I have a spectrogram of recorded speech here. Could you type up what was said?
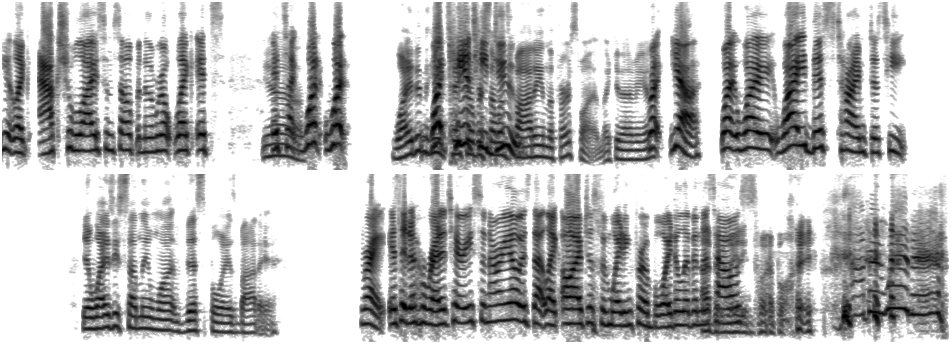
you know, like actualize himself into the real, like, it's, Yeah. it's like, what, what, why didn't he what take can't over he do? body in the first one? Like you know what I mean? right? Yeah. Why, why, why this time does he, Yeah. Why does he suddenly want this boy's body? Right. Is it a hereditary scenario? Is that like, oh, I've just been waiting for a boy to live in this I've been house? waiting for a boy. I've been waiting.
